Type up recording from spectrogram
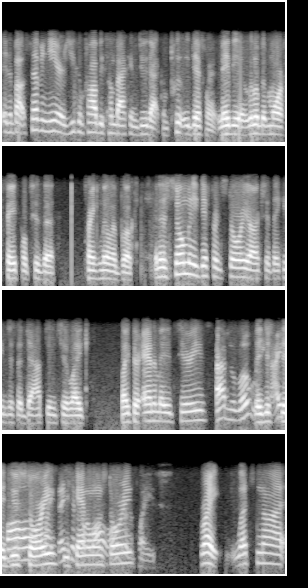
in about seven years, you can probably come back and do that completely different, maybe a little bit more faithful to the Frank Miller book. And there's so many different story arcs that they can just adapt into, like like their animated series. Absolutely. They just- they do stories, like, these standalone stories. Right. Let's not,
